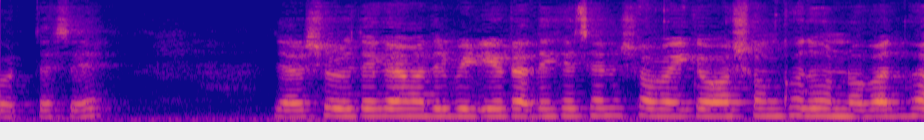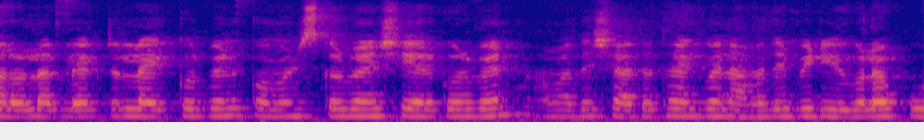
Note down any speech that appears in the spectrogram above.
করতেছে। যারা শুরু থেকে আমাদের ভিডিওটা দেখেছেন, সবাইকে অসংখ্য ধন্যবাদ। ভালো লাগলে একটা লাইক করবেন কমেন্টস করবেন শেয়ার করবেন। আমাদের সাথে থাকবেন। আমাদের ভিডিওগুলো পুরো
